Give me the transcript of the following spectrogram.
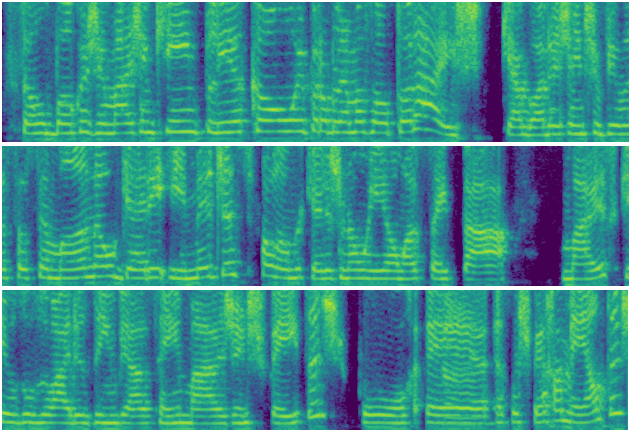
são bancos de imagem que implicam em problemas autorais. Que agora a gente viu essa semana o Getty Images falando que eles não iam aceitar mais que os usuários enviassem imagens feitas por é, ah. essas ferramentas,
